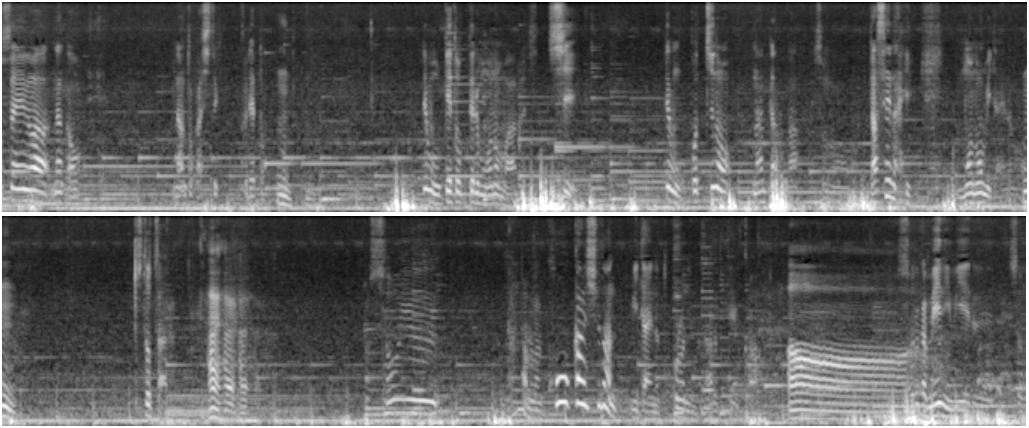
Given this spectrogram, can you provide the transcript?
5000円はなんかなんとかしてくれと。うん。うんでも受け取ってるものもあるし。でもこっちのなんだろうな。その出せないものみたいなのもうん。一つある。っていうはいはいはいはい。そういうなんだろうな。交換手段みたいなところにもなるっていうか。あそれが目に見えるその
